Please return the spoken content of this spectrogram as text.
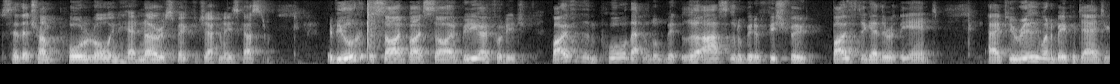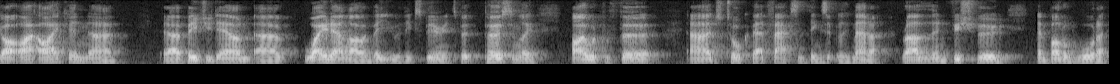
said that Trump poured it all in. He had no respect for Japanese customers. If you look at the side by side video footage, both of them pour that little bit, last little bit of fish food, both together at the end. Uh, if you really want to be pedantic, I, I, can uh, uh, beat you down uh, way down low and beat you with experience. But personally, I would prefer uh, to talk about facts and things that really matter rather than fish food and bottled water.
